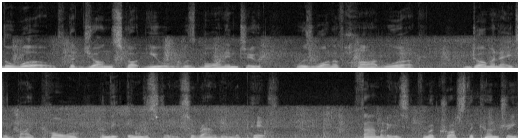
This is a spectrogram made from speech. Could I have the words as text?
The world that John Scott Youll was born into was one of hard work, dominated by coal and the industry surrounding the pit. Families from across the country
